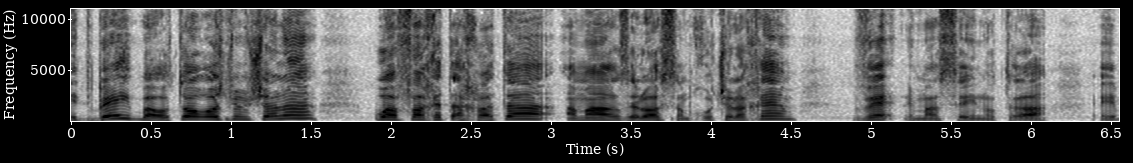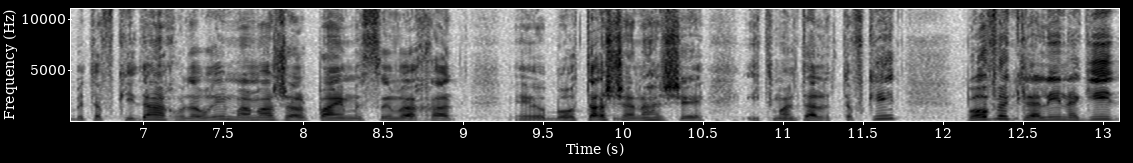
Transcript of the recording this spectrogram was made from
את בייבה, אותו ראש ממשלה, הוא הפך את ההחלטה, אמר זה לא הסמכות שלכם, ולמעשה היא נותרה אה, בתפקידה. אנחנו מדברים ממש על 2021, אה, באותה שנה שהתמנתה לתפקיד. באופן כללי נגיד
